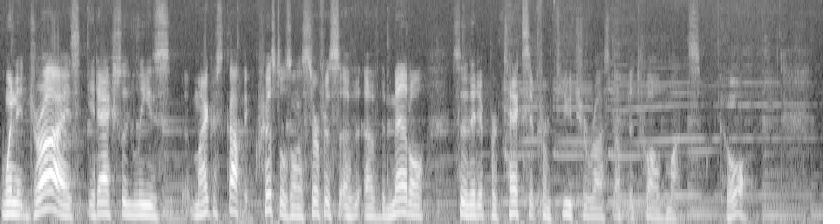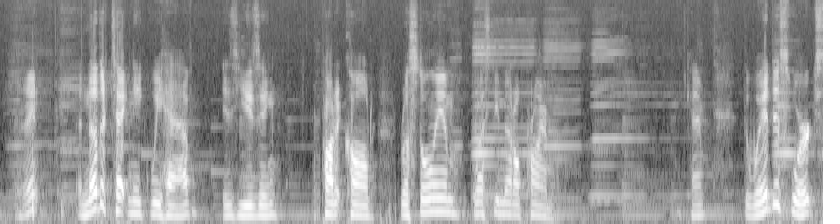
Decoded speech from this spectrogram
when it dries, it actually leaves microscopic crystals on the surface of, of the metal so that it protects it from future rust up to 12 months. Cool. All right. Another technique we have is using a product called Rust-Oleum Rusty Metal Primer. Okay. The way this works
